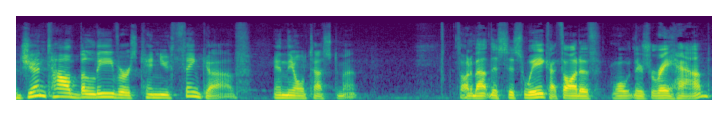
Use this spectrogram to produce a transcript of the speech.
Gentile believers can you think of in the Old Testament? I thought about this this week. I thought of, well, there's Rahab,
